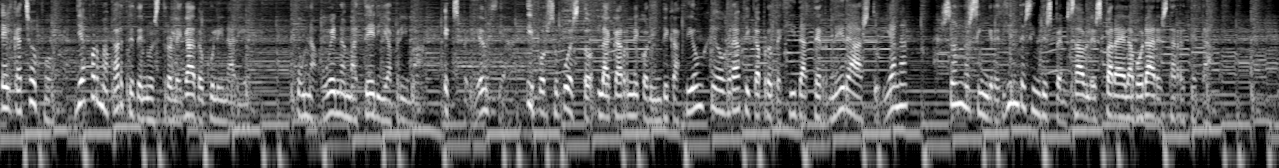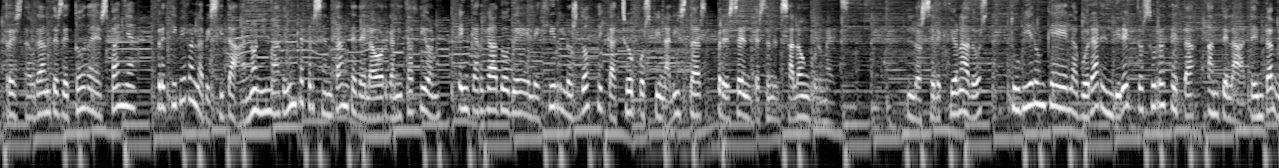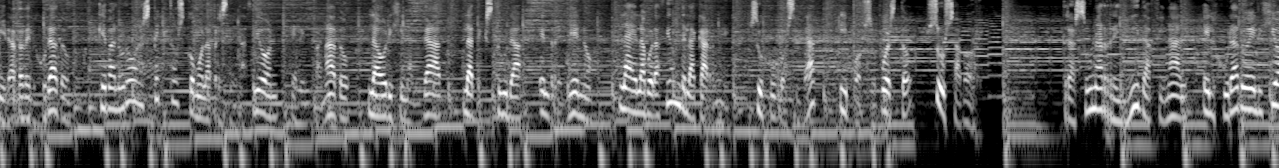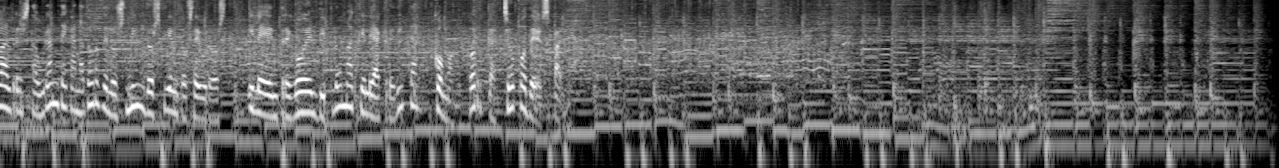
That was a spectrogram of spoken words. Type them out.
El cachopo ya forma parte de nuestro legado culinario. Una buena materia prima, experiencia y por supuesto la carne con indicación geográfica protegida ternera asturiana son los ingredientes indispensables para elaborar esta receta. Restaurantes de toda España recibieron la visita anónima de un representante de la organización encargado de elegir los 12 cachopos finalistas presentes en el Salón Gourmet. Los seleccionados tuvieron que elaborar en directo su receta ante la atenta mirada del jurado, que valoró aspectos como la presentación, el empanado, la originalidad, la textura, el relleno, la elaboración de la carne, su jugosidad y, por supuesto, su sabor. Tras una reñida final, el jurado eligió al restaurante ganador de los 1.200 euros y le entregó el diploma que le acredita como mejor cachopo de España.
